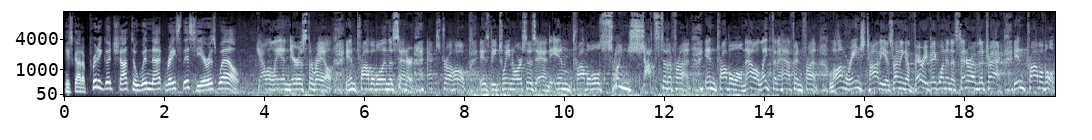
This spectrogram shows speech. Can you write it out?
He's got a pretty good shot to win that race this year as well. Galilean nearest the rail. Improbable in the center. Extra hope is between horses and improbable swing shots to the front. Improbable now a length and a half in front. Long range Toddy is running a very big one in the center of the track. Improbable.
